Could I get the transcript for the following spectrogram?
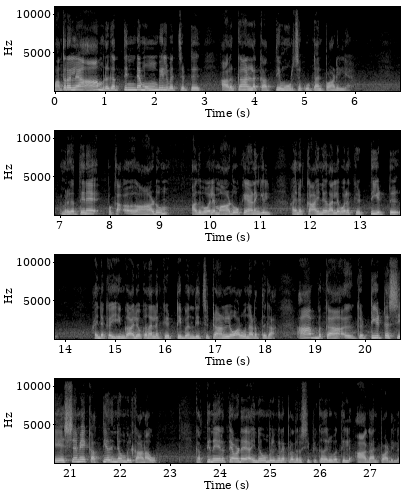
മാത്രമല്ല ആ മൃഗത്തിന്റെ മുമ്പിൽ വെച്ചിട്ട് അറുക്കാനുള്ള കത്തി മൂർച്ച കൂട്ടാൻ പാടില്ല. മൃഗത്തിനെ ഇപ്പോൾ ആടും അതുപോലെ മാടും ഒക്കെ ആണെങ്കിൽ അതിനെ അതിനെ നല്ലപോലെ കെട്ടിയിട്ട് അതിന്റെ കൈയും കാലും ഒക്കെ നല്ല കെട്ടി ബന്ധിച്ചിട്ടാണല്ലോ അറിവ് നടത്തുക. ആ കെട്ടിയിട്ട ശേഷമേ കത്തി അതിന്റെ മുമ്പിൽ കാണാവൂ. കത്തി നേരത്തെ അവിടെ അതിന്റെ മുമ്പിൽ ഇങ്ങനെ പ്രദർശിപ്പിക്കുന്ന രൂപത്തിൽ ആകാൻ പാടില്ല.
